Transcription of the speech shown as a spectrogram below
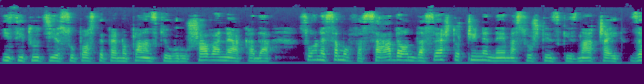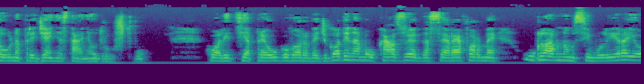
institucije su postepeno planski urušavane, a kada su one samo fasada, onda sve što čine nema suštinski značaj za unapređenje stanja u društvu. Koalicija preugovor već godinama ukazuje da se reforme uglavnom simuliraju,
